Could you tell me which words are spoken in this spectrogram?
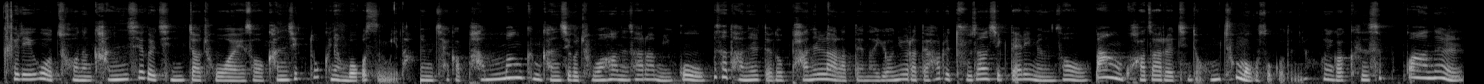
그리고 저는 간식을 진짜 좋아해서 간식도 그냥 먹었습니다. 제가 밥만큼 간식을 좋아하는 사람이고 회사 다닐 때도 바닐라 라떼나 연유 라떼 하루에 두 잔씩 때리면서 빵, 과자를 진짜 엄청 먹었었거든요. 그러니까 그 습관을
